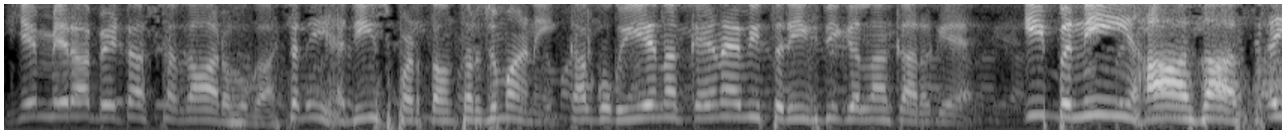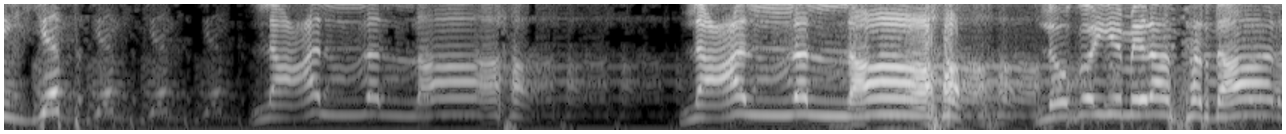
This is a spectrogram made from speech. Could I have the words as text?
ये मेरा बेटा सरदार होगा। चलिए, हदीस पढ़ता हूँ, तर्जुमा नहीं। कल को ये ना कहना भी तारीख दी गल कर गया। इबनी हाजा सैयद। लाल लोगो, ये मेरा सरदार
